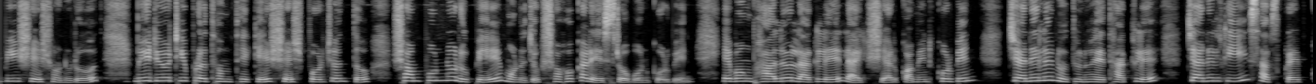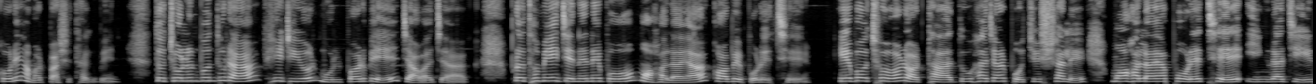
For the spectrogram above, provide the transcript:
বিশেষ অনুরোধ, ভিডিওটি প্রথম থেকে শেষ পর্যন্ত সম্পূর্ণরূপে মনোযোগ সহকারে শ্রবণ করবেন এবং ভালো লাগলে লাইক শেয়ার কমেন্ট করবেন। চ্যানেলে নতুন হয়ে থাকলে চ্যানেলটি সাবস্ক্রাইব করে আমার পাশে থাকবেন। তো চলুন বন্ধুরা, ভিডিওর মূল পর্বে যাওয়া যাক। প্রথমেই জেনে নেব মহালয়া কবে পড়েছে। এবছর অর্থাৎ দু হাজার পঁচিশ সালে মহালয়া পড়েছে ইংরাজির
